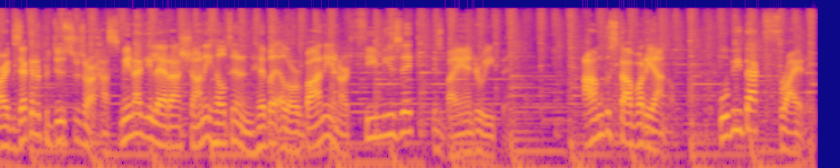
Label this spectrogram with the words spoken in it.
Our executive producers are Jasmine Aguilera, Shani Hilton, and Heba Elorbany, and our theme music is by Andrew Eapen. I'm Gustavo Arellano. We'll be back Friday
